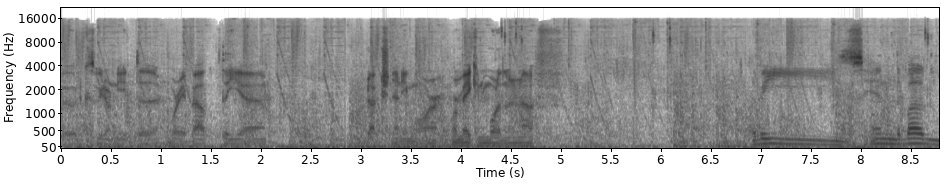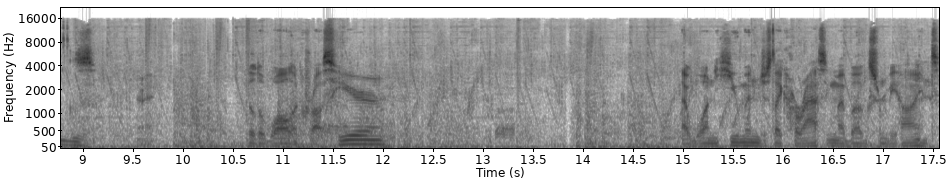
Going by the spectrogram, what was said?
mode, because we don't need to worry about the uh, production anymore. We're making more than enough. The bees and the bugs. Alright. Build a wall across here. That one human just like harassing my bugs from behind.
